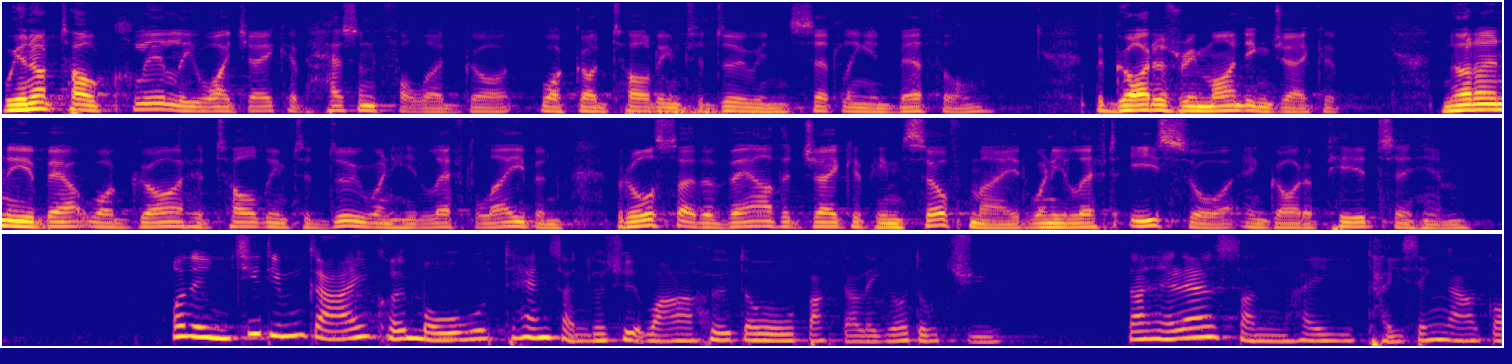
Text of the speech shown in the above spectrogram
We're not told clearly why Jacob hasn't followed God, what God told him to do in settling in Bethel, but God is reminding Jacob not only about what God had told him to do when he left Laban, but also the vow that Jacob himself made when he left Esau and God appeared to him. 我哋唔知点解佢冇听神嘅说话，去到伯特利嗰度住。但系咧，神系提醒雅各，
